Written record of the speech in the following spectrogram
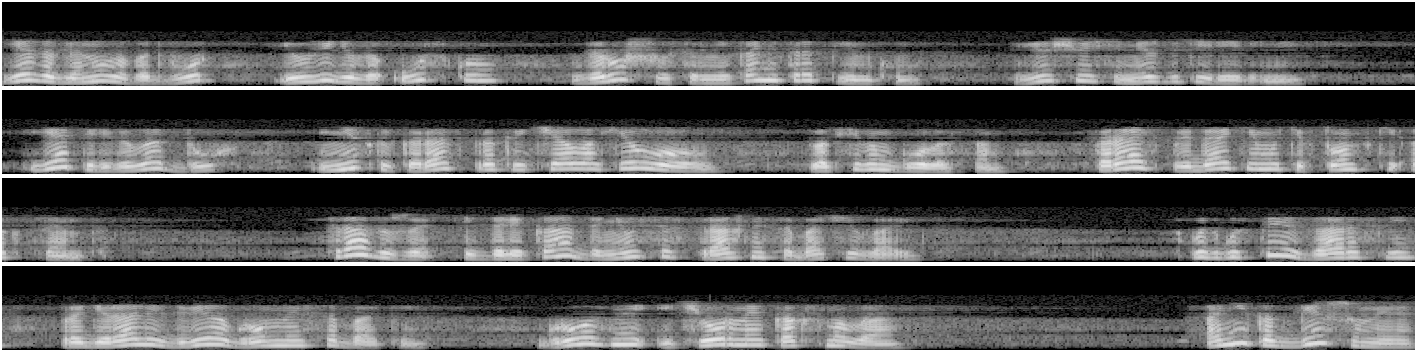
я заглянула во двор и увидела узкую, заросшую сорняками тропинку, вьющуюся между деревьями. Я перевела дух несколько раз прокричала «Хеллоу!» плаксивым голосом, стараясь придать ему тевтонский акцент. Сразу же издалека донесся страшный собачий лай. Сквозь густые заросли продирались две огромные собаки, грозные и черные, как смола. Они, как бешеные,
